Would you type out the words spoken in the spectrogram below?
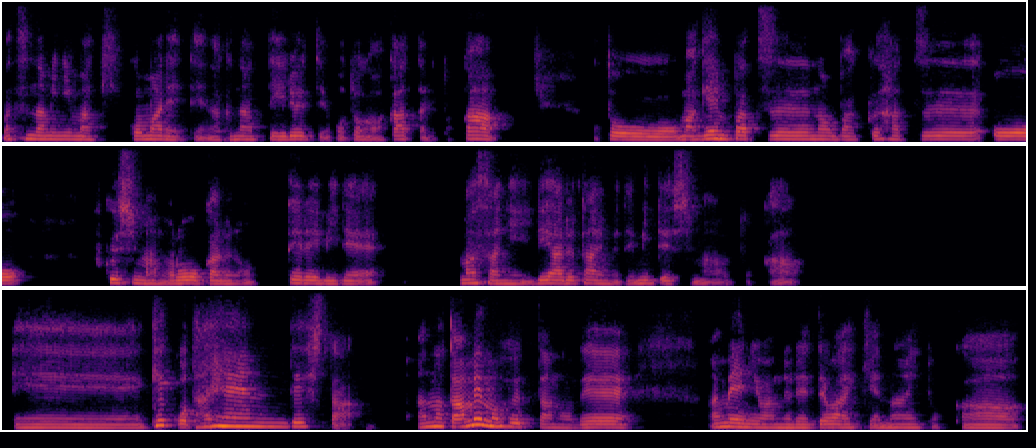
まあ、津波に巻き込まれて亡くなっているっていうことが分かったりとか、あと、まあ、原発の爆発を福島のローカルのテレビでまさにリアルタイムで見てしまうとか、えー、結構大変でした。あの後雨も降ったので、雨には濡れてはいけないとか、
